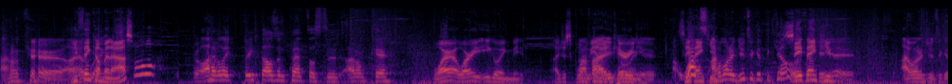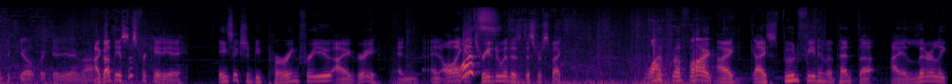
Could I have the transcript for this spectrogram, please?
I don't care. I You have think like, I'm an asshole? Bro, I have like 3,000 pentas, dude. I don't care. Why, why are you egoing me? I just I'm one not carried egoing you. it. Uh, Say what? thank you. I wanted you to get the kill. Say for thank you. I wanted you to get the kill for KDA, man. I got the assist for KDA. Asyc should be purring for you. I agree. And and all I get treated with is disrespect. What the fuck? I I spoon feed him a penta. I literally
